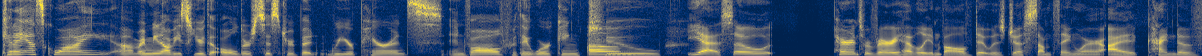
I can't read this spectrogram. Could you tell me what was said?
Can I ask why? Um, I mean, obviously you're the older sister, but were your parents involved? Were they working Um, too? Yeah, so parents were very heavily involved. It was just something where I kind of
